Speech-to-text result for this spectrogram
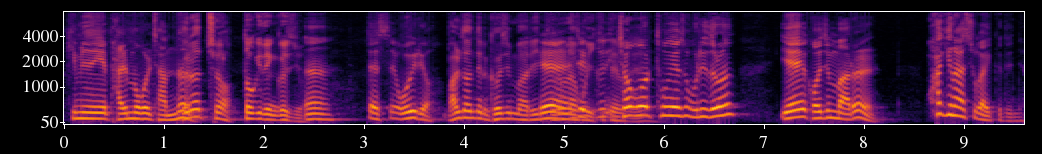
김현희의 발목을 잡는 그렇죠. 독이 된 거죠. 예, 됐어요. 오히려. 말도 안 되는 거짓말이 예, 드러나고 있기 그- 때문에. 저걸 통해서 우리들은 얘의 거짓말을 확인할 수가 있거든요.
